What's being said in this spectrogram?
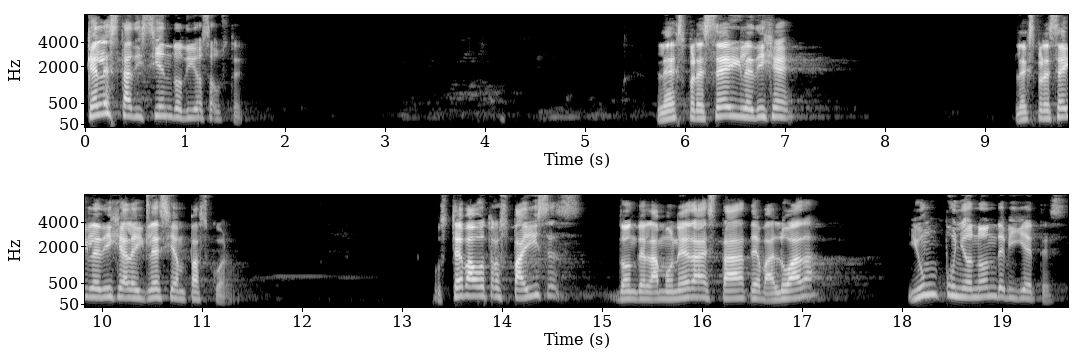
¿Qué le está diciendo Dios a usted? Le expresé y le dije, le expresé y le dije a la iglesia en Pascuero, usted va a otros países donde la moneda está devaluada y un puñonón de billetes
